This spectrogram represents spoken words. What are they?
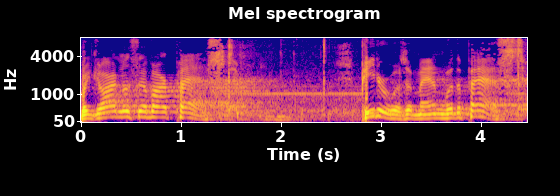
Regardless of our past. Peter was a man with a past.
